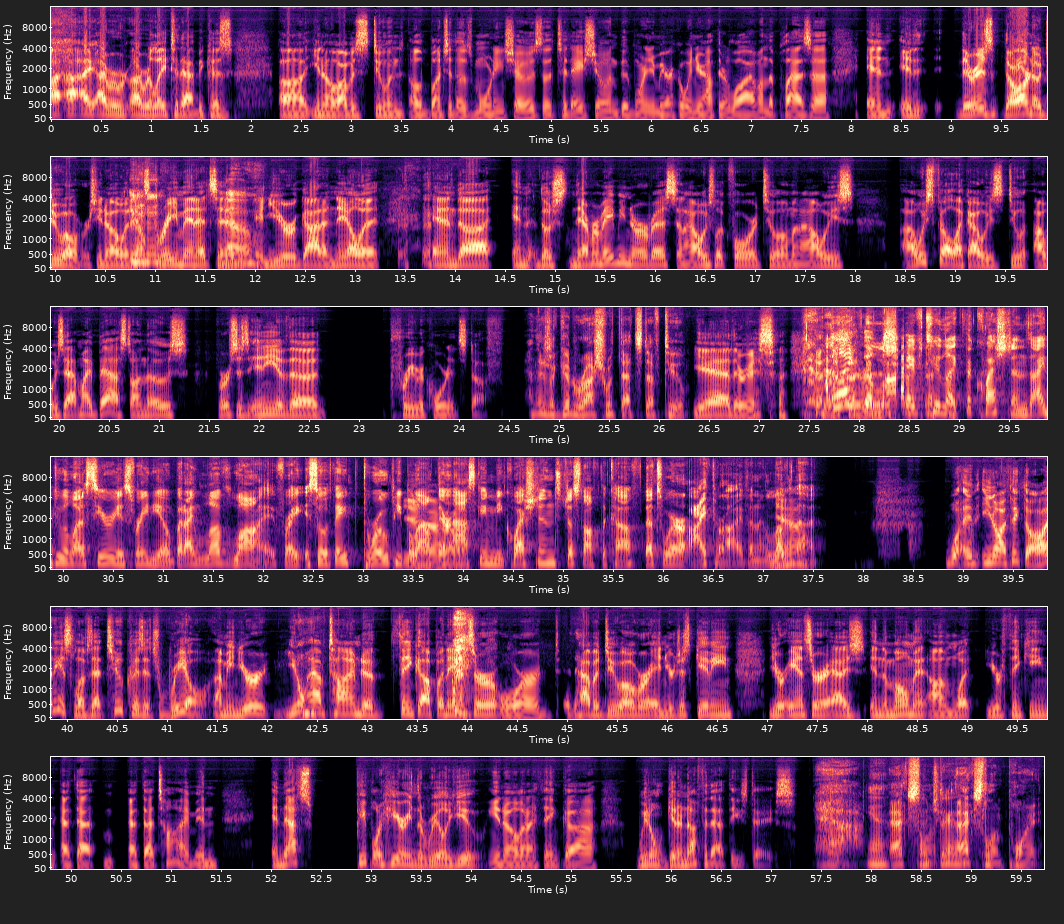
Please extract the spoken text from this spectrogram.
I, I, re- I relate to that because, uh, you know, I was doing a bunch of those morning shows, the Today Show and Good Morning America, when you're out there live on the plaza, and it there is there are no do overs, you know, and it's Mhm. three minutes, and No. and you're gotta nail it, and uh, and those never made me nervous, and I always look forward to them, and I always I always felt like I was doing I was at my best on those versus any of the pre-recorded stuff. And there's a good rush with that stuff too. Yeah, there is. I like the is. live too, like the questions. I do a lot of Sirius radio, but I love live, right? So if they throw people out there asking me questions just off the cuff, that's where I thrive, and I love Yeah. that. Well, and you know, I think the audience loves that too because it's real. I mean, you're you Mm-hmm. don't have time to think up an answer or have a do over, and you're just giving your answer as in the moment on what you're thinking at that at that time, and and that's people are hearing the real you, you know. And I think uh, we don't get enough of that these days. Yeah. Yeah, so Excellent. true. Excellent point.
